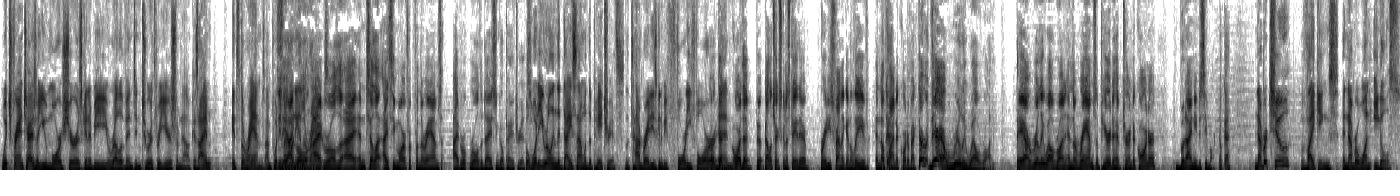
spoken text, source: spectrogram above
which franchise are you more sure is going to be relevant in two or three years from now? Because I'm, it's the Rams. I'm putting See, my money roll, on the Rams. I'd roll the, I, until I, I see more from the Rams. I'd ro- roll the dice and go Patriots. but what are you rolling the dice on with the Patriots? The Tom Brady's going to be 44, or the, and or the B- Belichick's going to stay there. Brady's finally going to leave, and they'll Okay. find a quarterback. They're they are really well run. They are really well run, and the Rams appear to have turned a corner. But I need to see more. Okay. Number two, Vikings, and number one, Eagles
